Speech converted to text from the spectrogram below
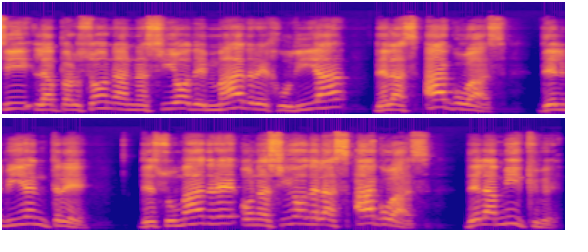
si la persona nació de madre judía, de las aguas del vientre de su madre o nació de las aguas de la mikve.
